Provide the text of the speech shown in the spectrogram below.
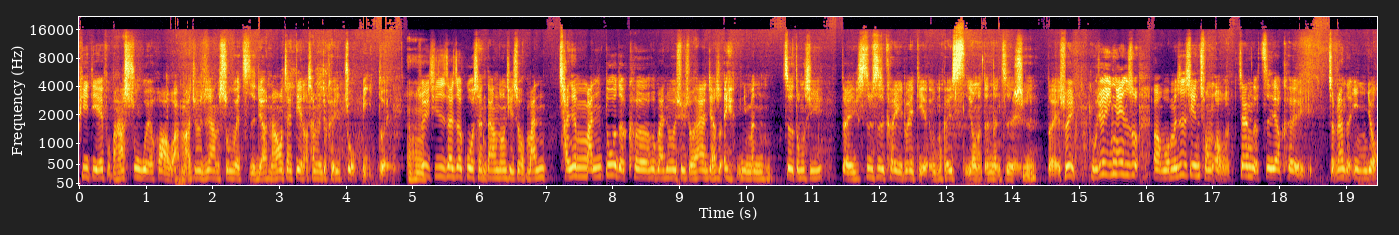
PDF 把它数位化完嘛，就是这样的数位资料，然后在电脑上面就可以做比对。所以其实在这个过程当中，其实我蛮产生蛮多的客户蛮多的需求，他讲说：“哎、欸，你们这东西。”对，是不是可以 ready 的？我们可以使用了等等之类的。是对，所以我觉得应该是说，呃，我们是先从哦这样的资料可以怎么样的应用，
